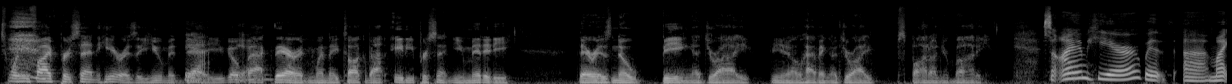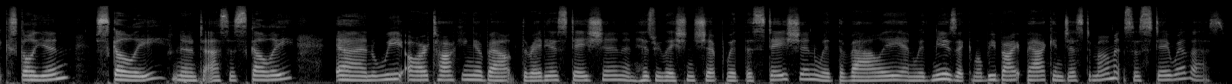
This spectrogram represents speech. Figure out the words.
25% here is a humid day Yeah, you go yeah. back there and when they talk about 80% humidity there is no being a dry you know having a dry spot on your body So I am here with uh, Mike Scullion, Scully, known to us as Scully, and we are talking about the radio station and his relationship with the station, with the valley, and with music. And we'll be right back in just a moment, so stay with us.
